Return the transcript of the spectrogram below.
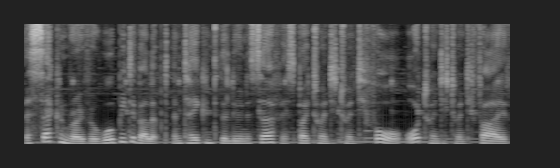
a second rover will be developed and taken to the lunar surface by 2024 or 2025.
